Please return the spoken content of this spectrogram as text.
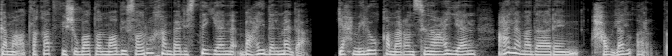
كما أطلقت في شباط الماضي صاروخا باليستيا بعيد المدى يحمل قمرا صناعيا على مدار حول الأرض.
